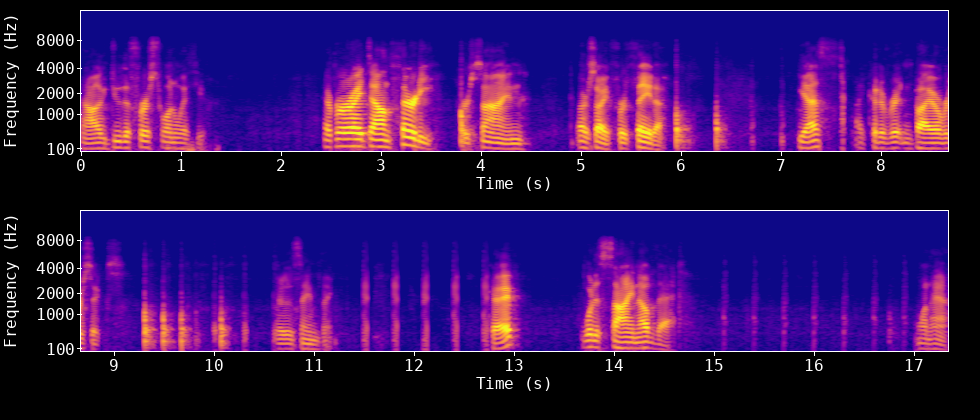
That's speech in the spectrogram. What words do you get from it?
and I'll do the first one with you. Ever write down 30 for sine, or sorry, for theta? Yes, I could have written pi over 6. They're the same thing. Okay, what is sine of that? 1 half.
